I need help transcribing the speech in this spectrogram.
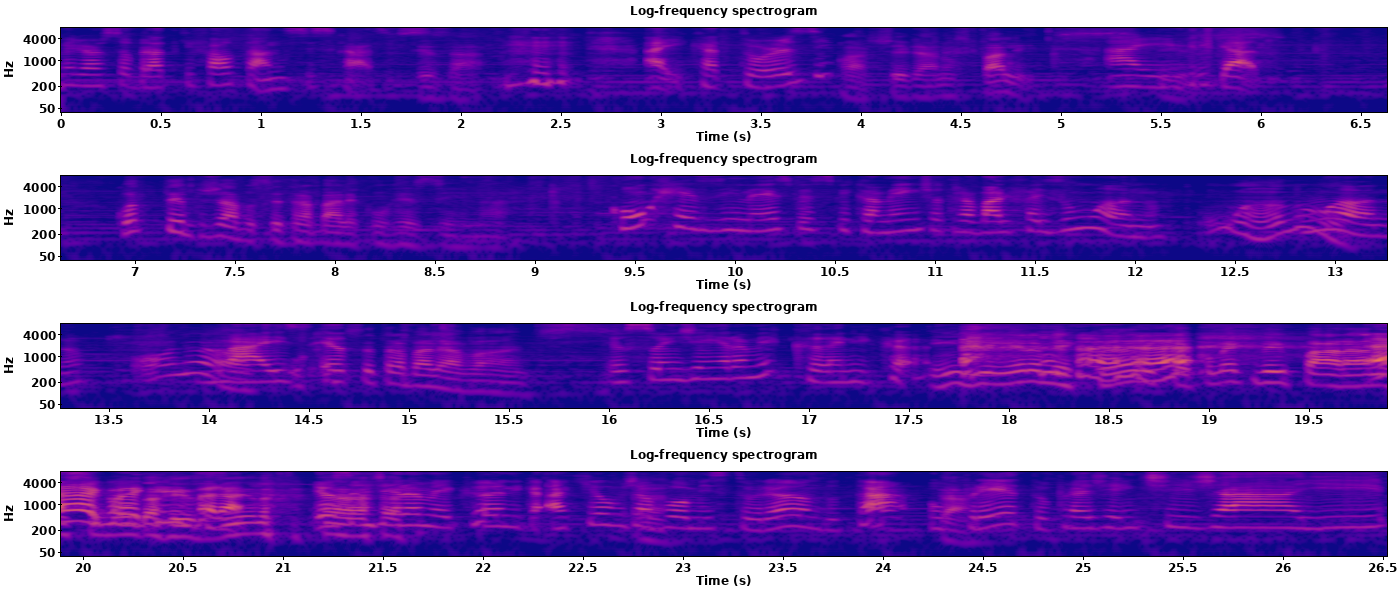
melhor sobrar do que faltar nesses casos. Exato. Aí, 14. Para chegar nos palitos. Aí, Isso. obrigado. Quanto tempo já você trabalha com resina? Com resina especificamente, eu trabalho faz um ano. Um ano? Um ano. Olha, Mas o que, eu, que você trabalhava antes? Eu sou engenheira mecânica. Engenheira mecânica? como é que veio parar nesse é, mundo é da resina? Eu sou engenheira mecânica. Aqui eu já é. vou misturando, tá? O tá. preto pra gente já ir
